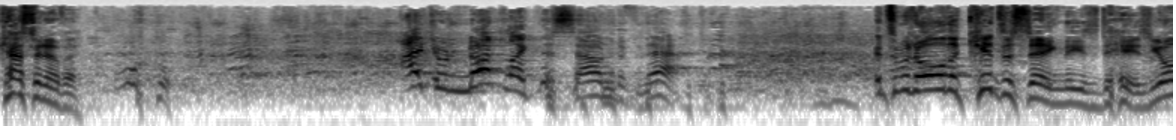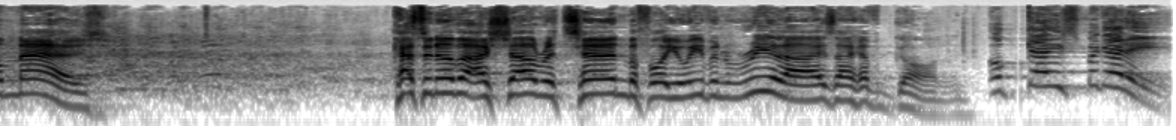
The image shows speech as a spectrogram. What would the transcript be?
Casanova. I do not like the sound of that. It's what all the kids are saying these days. Your mage. Casanova, I shall return before you even realize I have gone. Okay, spaghetti.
